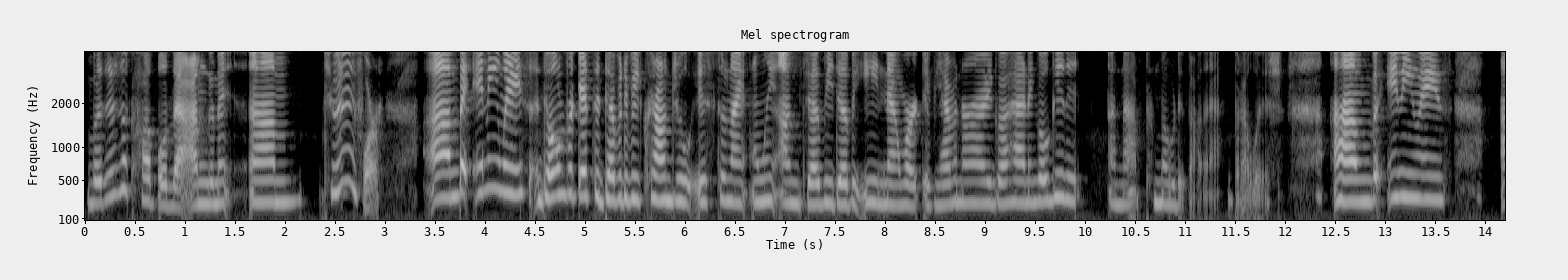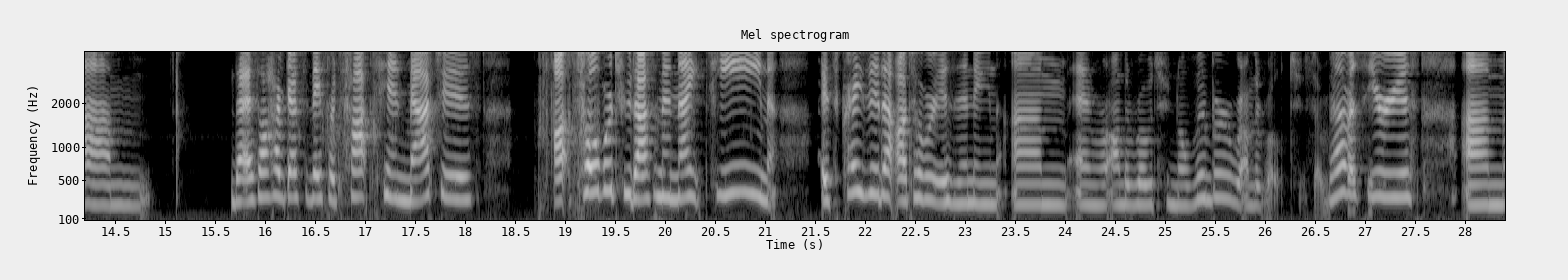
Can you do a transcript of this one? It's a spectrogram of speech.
but there's a couple that I'm gonna um tune in for. Um, but anyways, don't forget the WWE Crown Jewel is tonight only on WWE Network. If you haven't already, go ahead and go get it. I'm not promoted by that, but I wish. Um, but anyways, um, that is all I have guys today for top 10 matches October 2019. It's crazy that October is ending, um, and we're on the road to November. We're on the road to Survivor Series. Um,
